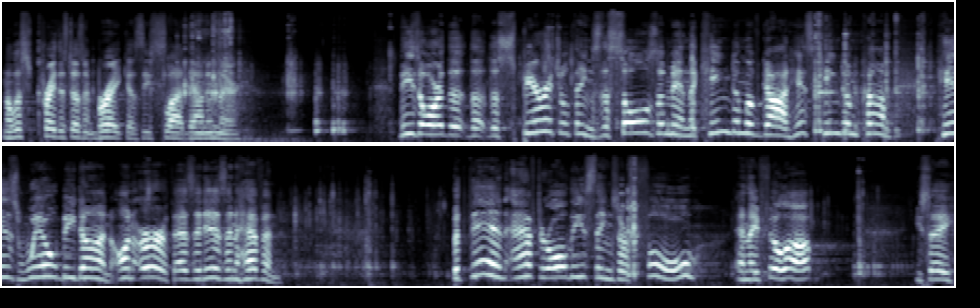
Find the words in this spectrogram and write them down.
Now let's pray this doesn't break as these slide down in there. These are the, the, the, spiritual things, the souls of men, the kingdom of God, His kingdom come, His will be done on earth as it is in heaven. But then, after all these things are full and they fill up, you say,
